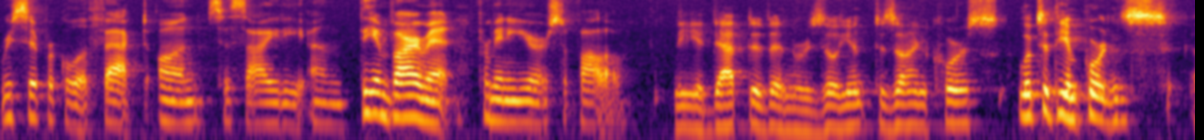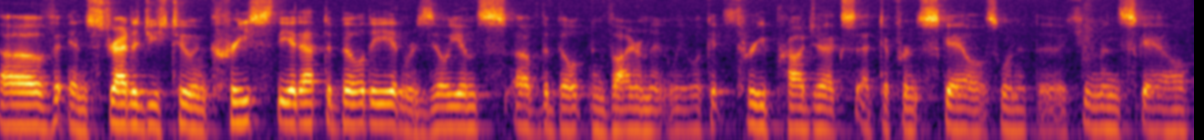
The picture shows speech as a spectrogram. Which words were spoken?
reciprocal effect on society and the environment for many years to follow. The Adaptive and Resilient Design course looks at the importance of and strategies to increase the adaptability and resilience of the built environment. We look at three projects at different scales one at the human scale,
